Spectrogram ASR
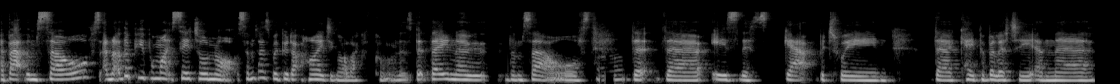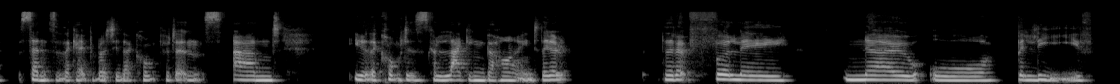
about themselves and other people might see it or not. Sometimes we're good at hiding our lack of confidence but they know themselves mm-hmm. that there is this gap between their capability and their sense of their capability their confidence and you know their confidence is kind of lagging behind. They don't they don't fully know or believe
